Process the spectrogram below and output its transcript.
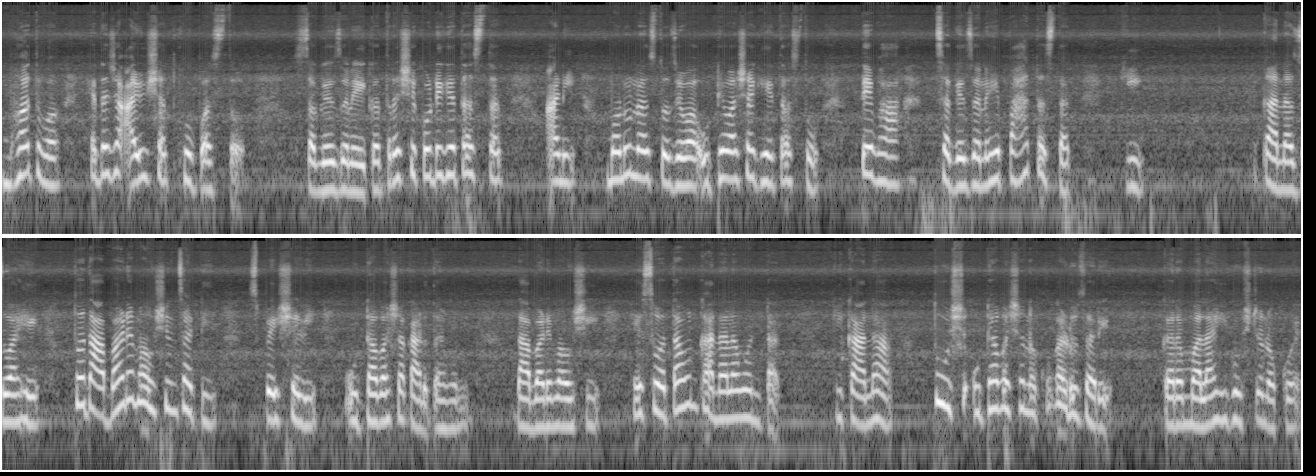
महत्त्व हे त्याच्या आयुष्यात खूप असतं. सगळेजण एकत्र शेकोटी घेत असतात आणि म्हणूनच तो जेव्हा उठेवाशा घेत असतो तेव्हा सगळेजण हे पाहत असतात की काना जो आहे तो दाभाडे मावशींसाठी स्पेशली उठाभाषा काढतोय म्हणून. दाभाडे मावशी हे स्वतःहून कानाला म्हणतात की काना तू उश उठाभाषा नको काढू सारे कारण मला ही गोष्ट नको आहे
